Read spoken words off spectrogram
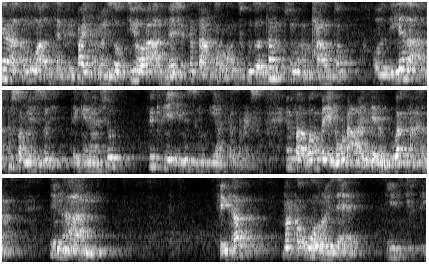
inaad adugu aada sacrifice samayso tii hore aada meesha ka saarto oo aada isku dada tan cusub aada qaadato oo iyada aada ku samaysto deganaansho fikriya iyo mid aada ka samayso. In fara badan bay inagu dhacdaa intayna bugaagta akrida in aan fikrad marka ugu horeysa aad diidi jirtay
